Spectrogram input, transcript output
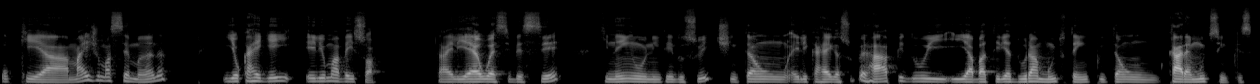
o que? Há mais de uma semana e eu carreguei ele uma vez só tá? Ele é USB-C, que nem o Nintendo Switch, então ele carrega super rápido e, e, a bateria dura muito tempo, então, cara, é muito simples.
